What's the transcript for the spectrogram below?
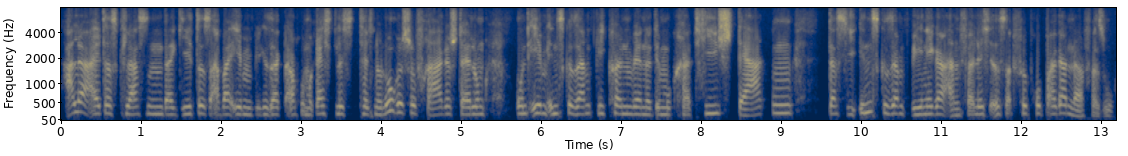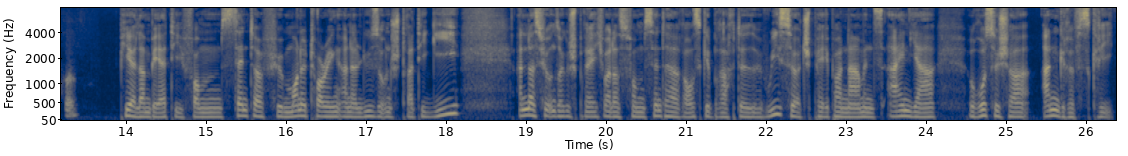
alle Altersklassen. Da geht es aber eben, wie gesagt, auch um rechtlich-technologische Fragestellungen und eben insgesamt, wie können wir eine Demokratie stärken, dass sie insgesamt weniger anfällig ist für Propagandaversuche. Pierre Lamberti vom Center für Monitoring, Analyse und Strategie. Anlass für unser Gespräch war das vom Center herausgebrachte Research Paper namens Ein Jahr russischer Angriffskrieg.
